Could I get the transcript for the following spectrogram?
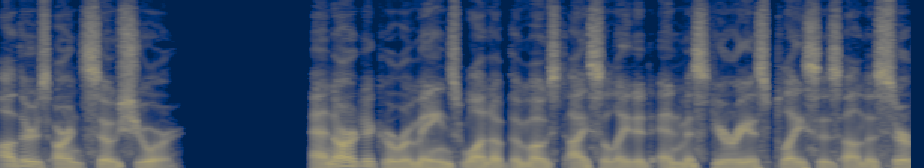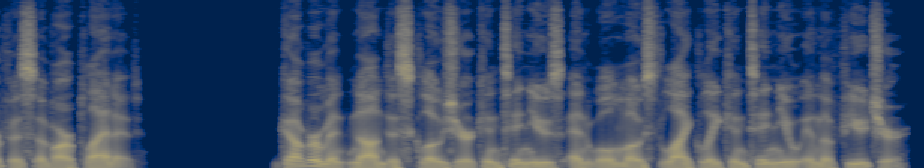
Others aren't so sure. Antarctica remains one of the most isolated and mysterious places on the surface of our planet. Government non-disclosure continues and will most likely continue in the future.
